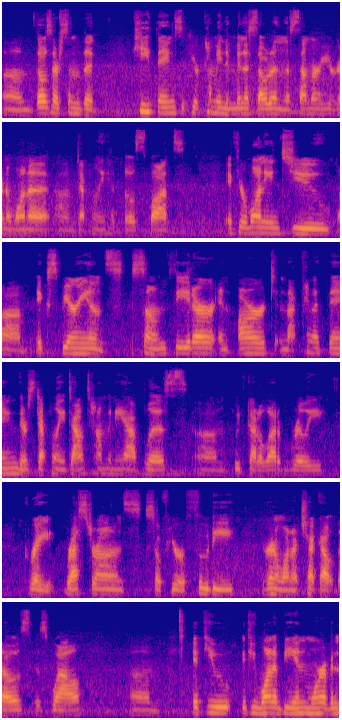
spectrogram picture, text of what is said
Um, those are some of the key things. If you're coming to Minnesota in the summer, you're going to want to um, definitely hit those spots if you're wanting to um, experience some theater and art and that kind of thing, there's definitely downtown Minneapolis. Um, we've got a lot of really great restaurants. So if you're a foodie, you're going to want to check out those as well. Um, if you if you want to be in more of an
